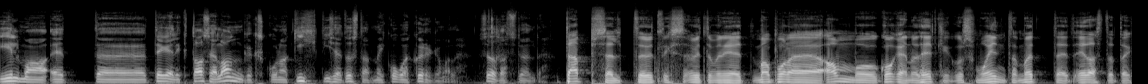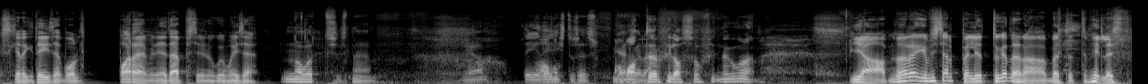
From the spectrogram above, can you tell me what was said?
ilma et Äh, tegelik tase langeks, kuna kiht ise tõstab meid kogu aeg kõrgemale, seda tahtsid öelda? täpselt, ütleks, ütleme nii, et ma pole ammu kogenud hetke, kus mu enda mõtted edastatakse kellegi teise poolt paremini ja täpsemini kui ma ise. no vot, siis näe. jah, teie teenistuses. amatöörfilosoofid nagu me oleme. jaa, no räägime siis jalgpallijuttu ka täna, mõtlete, millest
